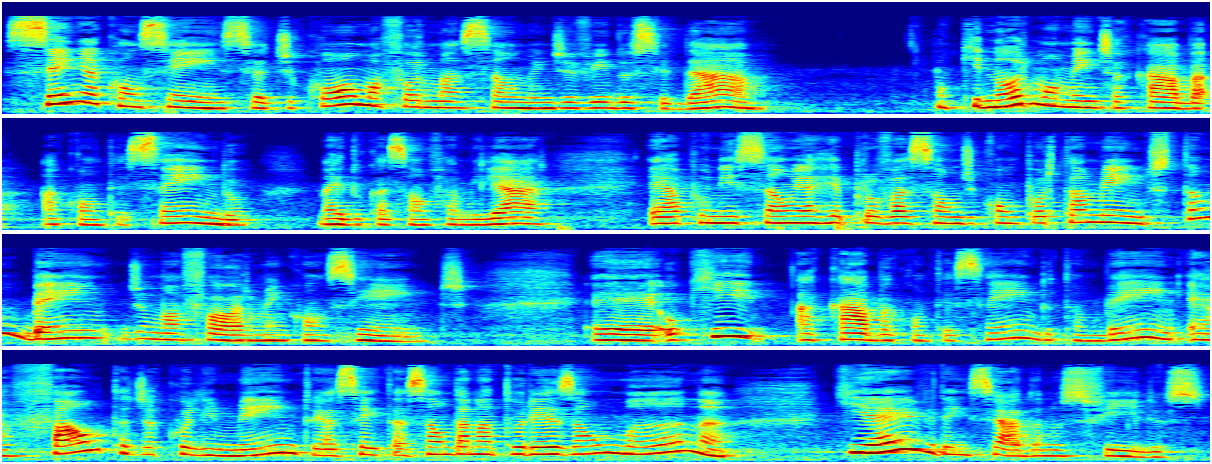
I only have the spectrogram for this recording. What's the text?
Sem a consciência de como a formação do indivíduo se dá, o que normalmente acaba acontecendo na educação familiar é a punição e a reprovação de comportamentos, também de uma forma inconsciente. É, o que acaba acontecendo também é a falta de acolhimento e aceitação da natureza humana que é evidenciada nos filhos.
